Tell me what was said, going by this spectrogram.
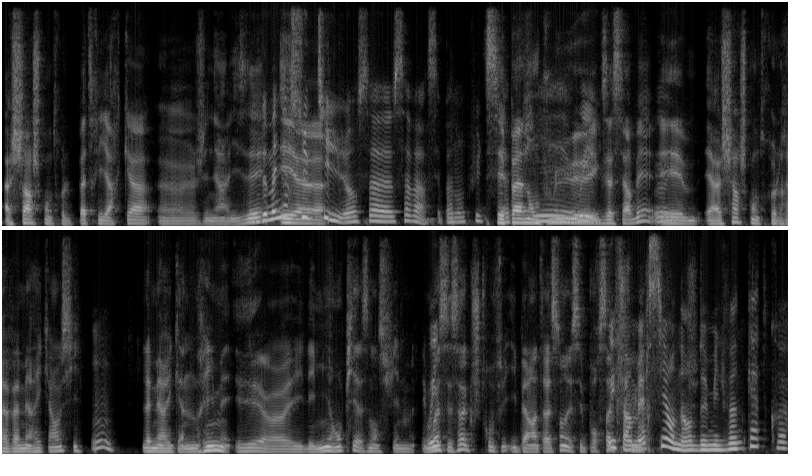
à charge contre le patriarcat euh, généralisé. De manière Et, subtile, genre, ça, ça va, c'est pas non plus. c'est pas non plus oui. exacerbé, Oui. et, et à charge contre le rêve américain aussi. Mm. L'American Dream, et il est mis en pièces dans ce film. Et Oui. moi, c'est ça que je trouve hyper intéressant, et c'est pour ça que enfin, merci, on est en 2024, quoi.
